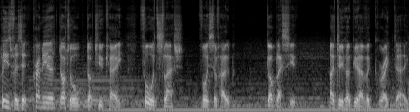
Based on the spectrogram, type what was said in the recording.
please visit premier.org.uk forward slash Voice of Hope. God bless you. I do hope you have a great day.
